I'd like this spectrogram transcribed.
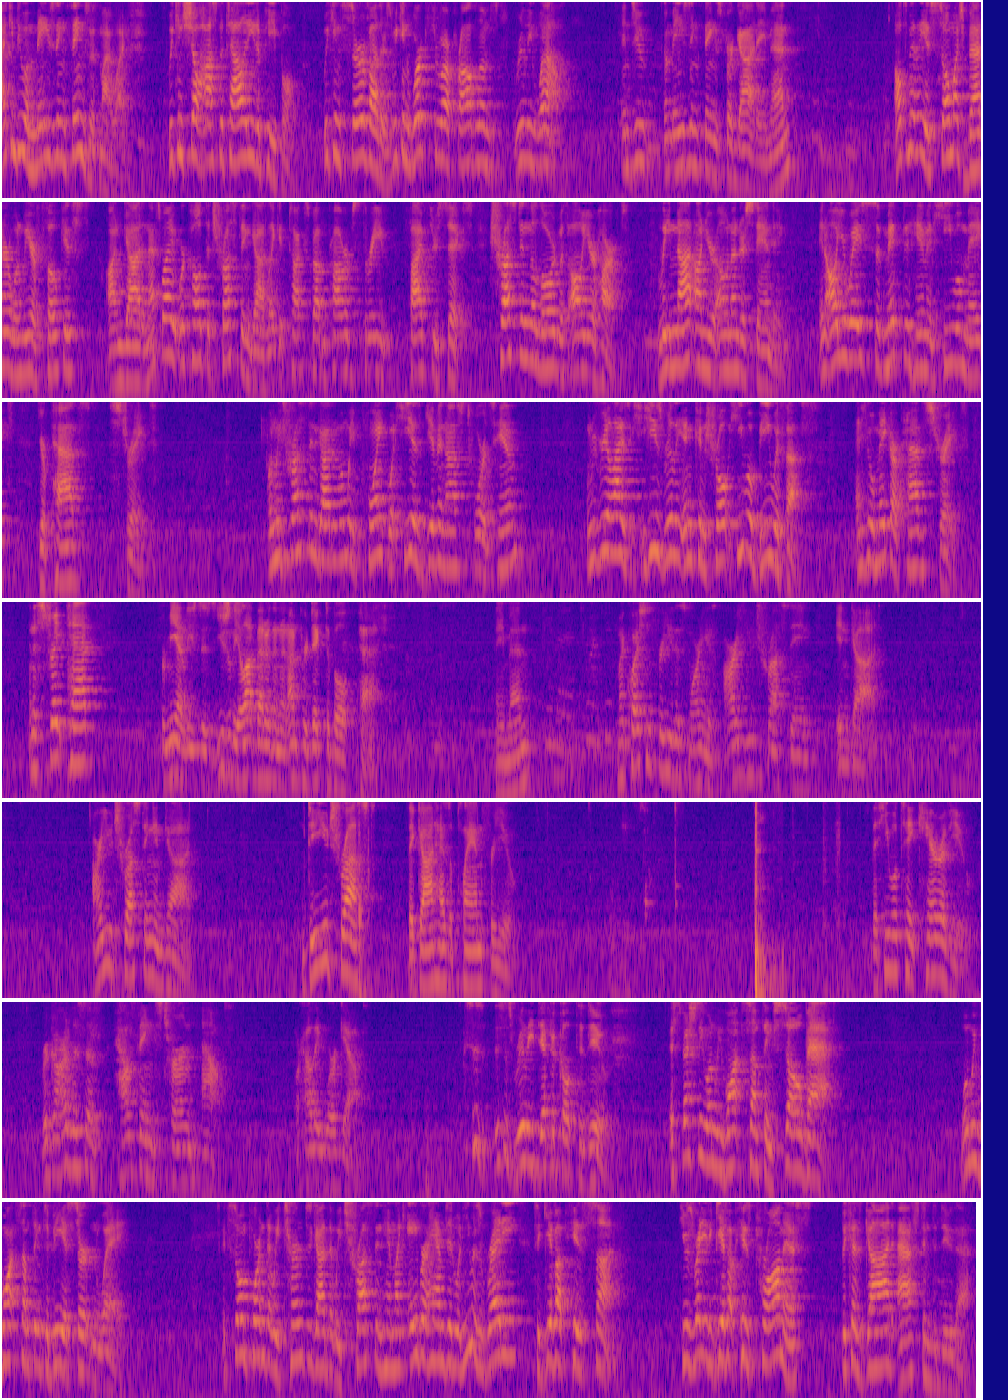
I can do amazing things with my wife. We can show hospitality to people. We can serve others. We can work through our problems really well and do amazing things for God. Amen ultimately is so much better when we are focused on God. And that's why we're called to trust in God, like it talks about in Proverbs 3 5 through 6. Trust in the Lord with all your heart, lean not on your own understanding. In all your ways, submit to Him, and He will make your paths straight. When we trust in God and when we point what He has given us towards Him, when we realize He's really in control, He will be with us and He will make our paths straight. And a straight path, for me at least, is usually a lot better than an unpredictable path. Amen. My question for you this morning is Are you trusting in God? Are you trusting in God? Do you trust that God has a plan for you? that He will take care of you, regardless of how things turn out or how they work out. This is, this is really difficult to do, especially when we want something so bad, when we want something to be a certain way. It's so important that we turn to God, that we trust in Him, like Abraham did when he was ready to give up his son. He was ready to give up his promise because God asked him to do that.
